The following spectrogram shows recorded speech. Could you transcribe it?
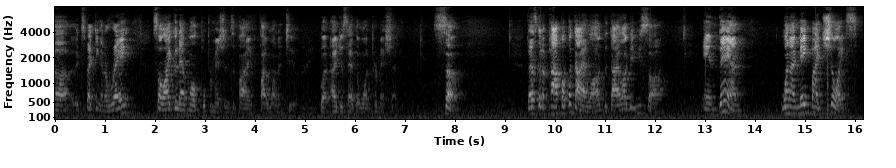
uh, expecting an array, so I could have multiple permissions if I if I wanted to. But I just had the one permission. So that's going to pop up a dialog, the dialog that you saw, and then when I make my choice,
